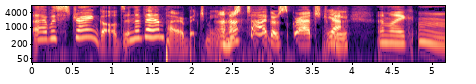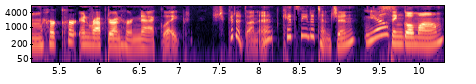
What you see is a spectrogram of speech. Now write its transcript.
I was strangled and a vampire bit me and this tiger scratched Yeah. me. I'm like, hmm, her curtain wrapped around her neck. Like, she could have done it. Kids need attention. Yeah. Single mom.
